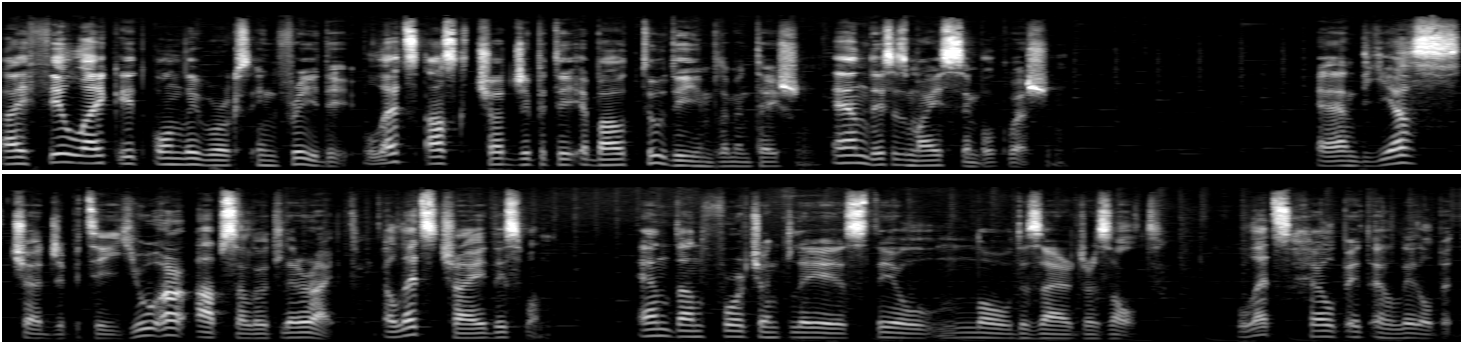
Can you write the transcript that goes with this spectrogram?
I feel like it only works in 3D. Let's ask ChatGPT about 2D implementation. And this is my simple question. And yes, ChatGPT, you are absolutely right. Let's try this one. And unfortunately, still no desired result. Let's help it a little bit.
